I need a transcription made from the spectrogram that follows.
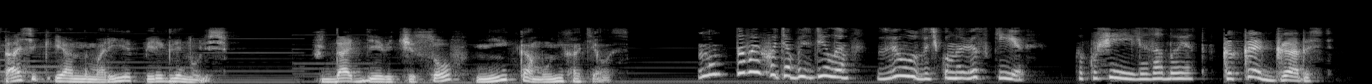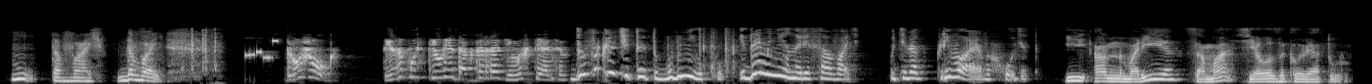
Стасик и Анна-Мария переглянулись. Ждать девять часов никому не хотелось. Ну, давай хотя бы сделаем звездочку на виске, как у феи Элизабет. Какая гадость. Ну, давай, давай. Дружок, ты запустил редактор родимых пятен. Да выключи ты эту бубнилку и дай мне нарисовать. У тебя кривая выходит. И Анна-Мария сама села за клавиатуру.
